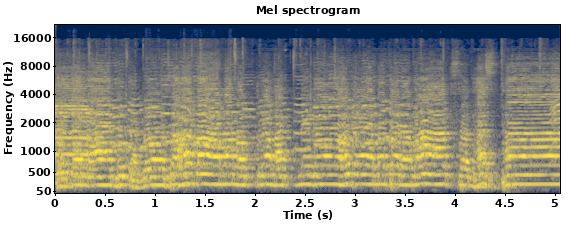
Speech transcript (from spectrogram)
कृतमासु ततो सहमानमग्रमग्निगोहरेम परमात् सधस्थाद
